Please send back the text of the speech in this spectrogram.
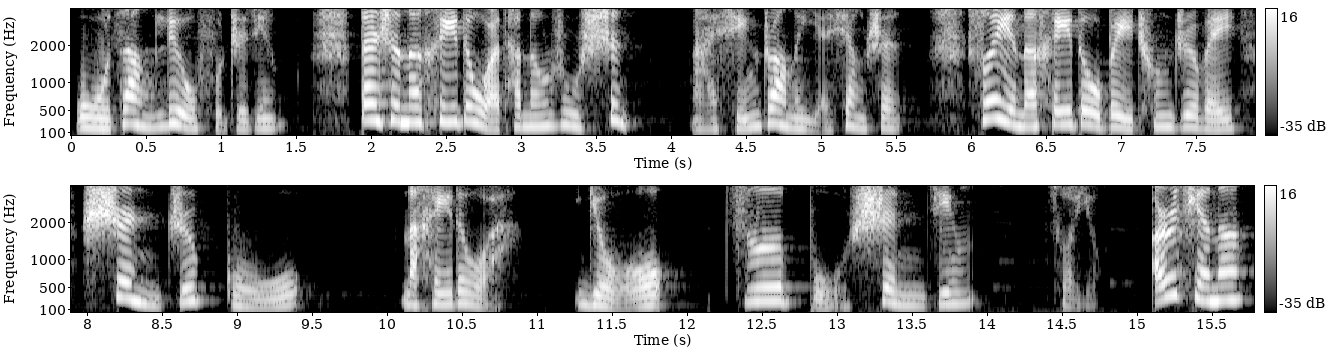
五脏六腑之精，但是呢，黑豆啊，它能入肾啊，形状呢也像肾，所以呢，黑豆被称之为肾之谷。那黑豆啊，有滋补肾精作用，而且呢，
